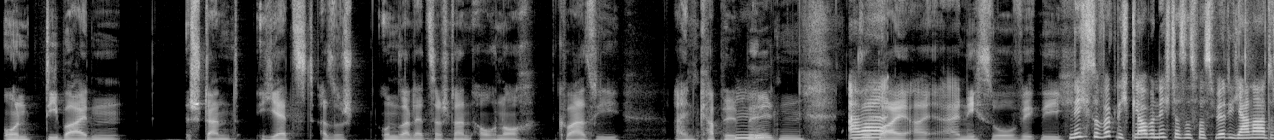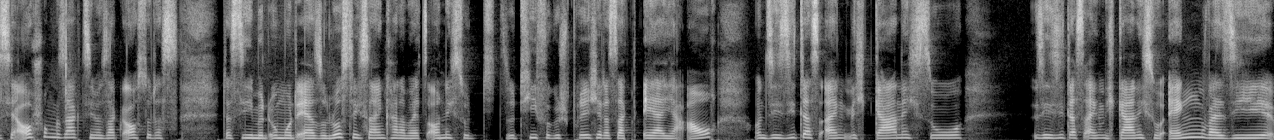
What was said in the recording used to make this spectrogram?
Und die beiden stand jetzt, also unser letzter Stand, auch noch quasi ein Couple Mhm. bilden. Aber wobei ein, ein nicht so wirklich. Nicht so wirklich. Ich glaube nicht, dass es was wird. Jana hat es ja auch schon gesagt. Sie sagt auch so, dass, dass sie mit Umut eher so lustig sein kann, aber jetzt auch nicht so, so tiefe Gespräche. Das sagt er ja auch. Und sie sieht das eigentlich gar nicht so. Sie sieht das eigentlich gar nicht so eng, weil sie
